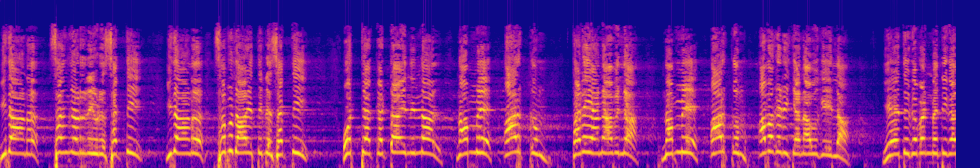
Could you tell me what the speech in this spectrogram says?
ഇതാണ് സംഘടനയുടെ ശക്തി ഇതാണ് സമുദായത്തിന്റെ ശക്തി. ഒറ്റക്കെട്ടായി നിന്നാൽ നമ്മെ ആർക്കും തടയാനാവില്ല നമ്മെ ആർക്കും അവഗണിക്കാനാവുകയില്ല. ഏത് ഗവൺമെന്റുകൾ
